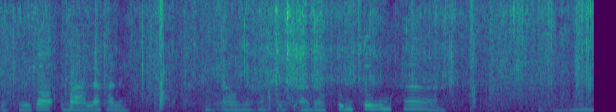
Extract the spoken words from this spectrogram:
ดอกนี้ก็บานแล้วค่ะเนี่ยไม่เอานะคะเราจะเอาดอกตุ้มๆค่ะอืม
